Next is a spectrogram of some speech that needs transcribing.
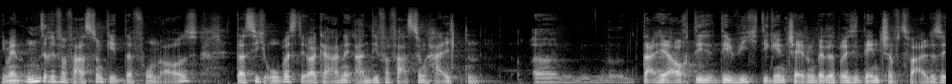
ich meine, unsere Verfassung geht davon aus, dass sich oberste Organe an die Verfassung halten. Ähm, daher auch die, die wichtige Entscheidung bei der Präsidentschaftswahl. Also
